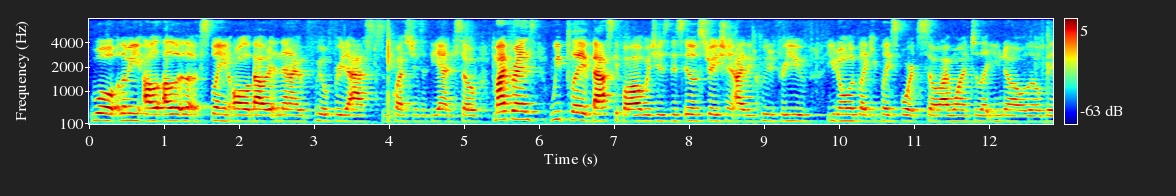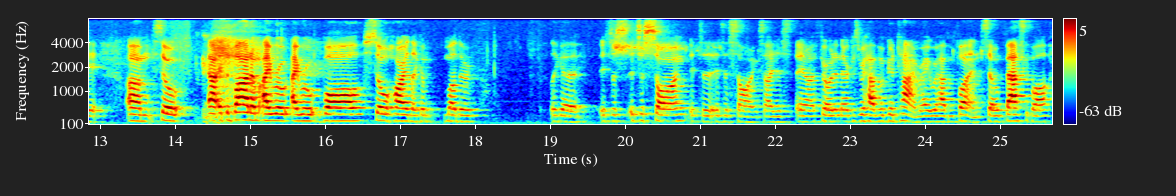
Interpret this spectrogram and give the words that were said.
well, let me. I'll, I'll explain all about it, and then I feel free to ask some questions at the end. So, my friends, we play basketball, which is this illustration I've included for you. You don't look like you play sports, so I wanted to let you know a little bit. Um, so, uh, at the bottom, I wrote I wrote ball so hard like a mother, like a it's a it's a song. It's a it's a song. So I just you know throw it in there because we're having a good time, right? We're having fun. So basketball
